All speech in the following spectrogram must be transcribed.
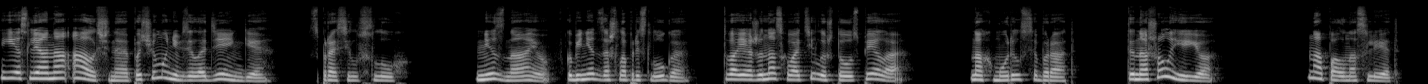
«Если она алчная, почему не взяла деньги?» – спросил вслух. «Не знаю. В кабинет зашла прислуга. Твоя жена схватила, что успела». Нахмурился брат. «Ты нашел ее?» Напал на след.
